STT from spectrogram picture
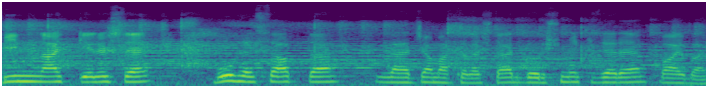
1000 like gelirse bu hesapta vereceğim arkadaşlar. Görüşmek üzere. Bay bay.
